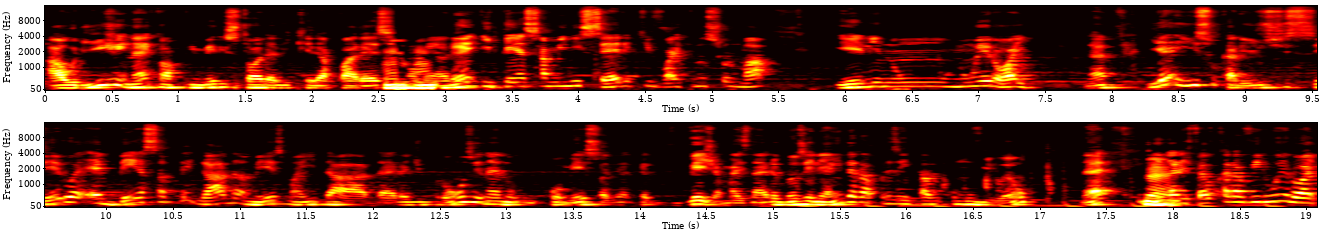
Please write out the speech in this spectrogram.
a origem, né? Então a primeira história ali que ele aparece uhum. no Homem-Aranha, e tem essa minissérie que vai transformar ele num, num herói. Né? E é isso, cara. E o Justiceiro é bem essa pegada mesmo aí da, da Era de Bronze, né? No começo, ali, veja, mas na Era de Bronze ele ainda era apresentado como um vilão, né? É. E na Ferro o cara vira um herói,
